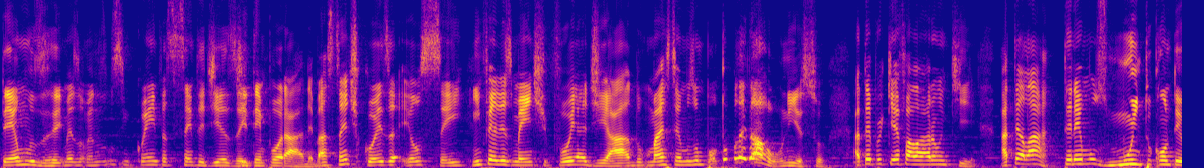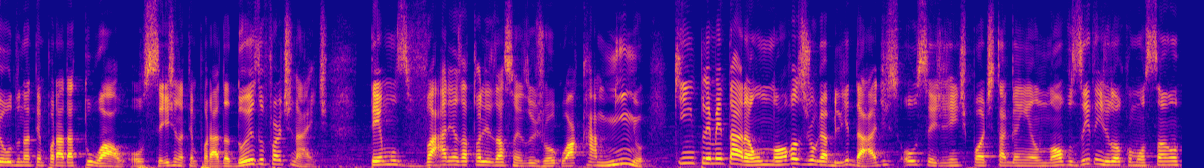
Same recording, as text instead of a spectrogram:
temos aí mais ou menos uns 50, 60 dias de temporada. É bastante coisa, eu sei. Infelizmente foi adiado, mas temos um ponto legal nisso. Até porque falaram que até lá teremos muito conteúdo na temporada atual, ou seja, na temporada 2 do Fortnite temos várias atualizações do jogo a caminho que implementarão novas jogabilidades, ou seja, a gente pode estar ganhando novos itens de locomoção,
